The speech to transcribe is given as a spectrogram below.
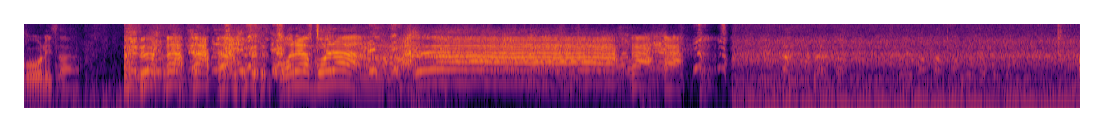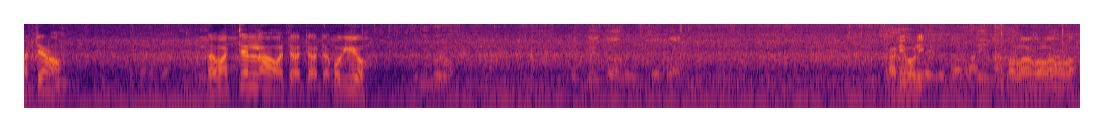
പൊളി സാധനം. പോരാ പോരാ. മറ്റാണോ അത് മറ്റല്ല ആ മറ്റേ മറ്റേ മറ്റേ. പൊക്കിക്കോ. അടിപൊളി. കൊള്ളാം കൊള്ളാം കൊള്ളാം.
